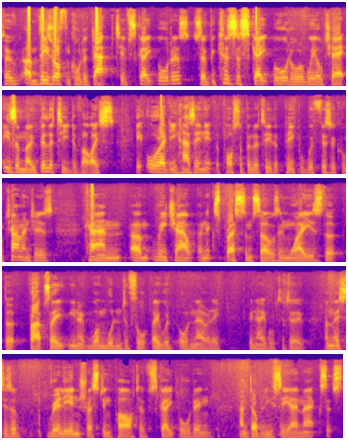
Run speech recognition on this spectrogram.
So um, these are often called adaptive skateboarders. So because a skateboard or a wheelchair is a mobility device, it already has in it the possibility that people with physical challenges can um, reach out and express themselves in ways that, that perhaps they, you know, one wouldn't have thought they would ordinarily been able to do. And this is a really interesting part of skateboarding and WCMX that's,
